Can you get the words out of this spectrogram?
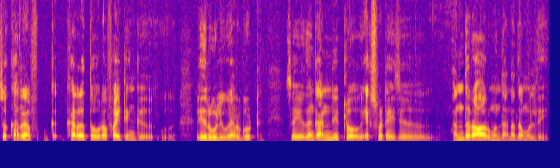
సో కర్ర కర్రతో fighting reasonable we are good. So ఈ విధంగా అన్నిట్లో ఎక్స్పర్టైజ్ అందరు ఆరు మంది అన్నదమ్ములది.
